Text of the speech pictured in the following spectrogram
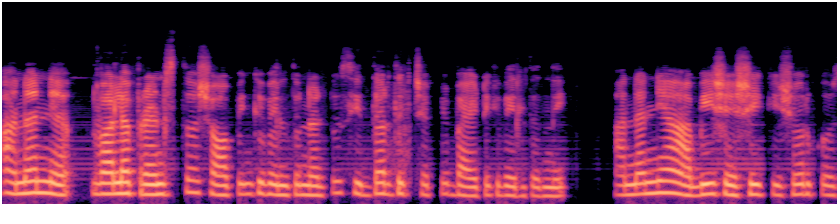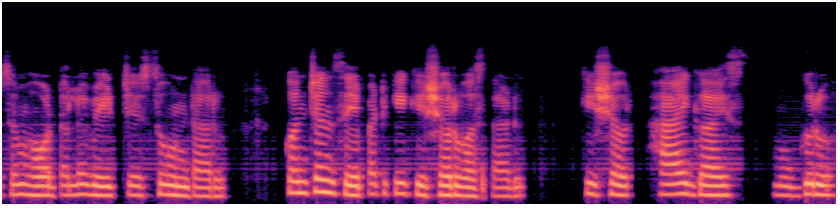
అనన్య వాళ్ళ ఫ్రెండ్స్తో షాపింగ్కి వెళ్తున్నట్టు సిద్ధార్థ్కి చెప్పి బయటికి వెళ్తుంది. అనన్య అభి శశి కిషోర్ కోసం హోటల్లో వెయిట్ చేస్తూ ఉంటారు. కొంచెం సేపటికి కిషోర్ వస్తాడు. కిషోర్ హాయ్ గాయ్స్ ముగ్గురు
